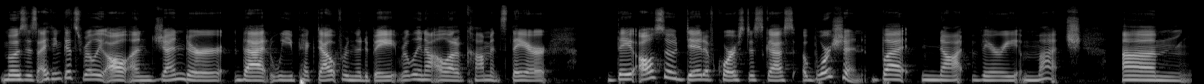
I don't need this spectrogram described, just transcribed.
Moses, I think that's really all on gender that we picked out from the debate. Really, not a lot of comments there. They also did, of course, discuss abortion, but not very much. Um,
